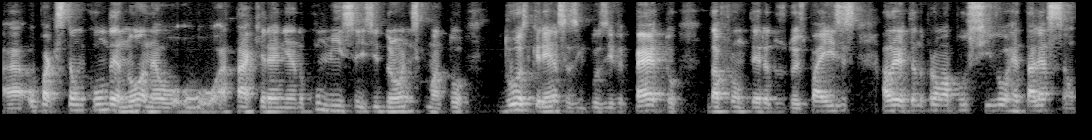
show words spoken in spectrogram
Uh, o Paquistão condenou né, o, o, ataque iraniano com mísseis e drones que matou duas crianças, inclusive, perto da fronteira dos dois países, alertando para uma possível retaliação.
